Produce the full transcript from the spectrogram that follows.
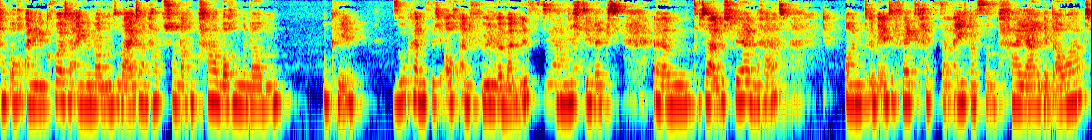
habe auch einige Kräuter eingenommen und so weiter und habe schon nach ein paar Wochen genommen, okay, so kann es sich auch anfühlen, wenn man isst ja, und nicht direkt ähm, total Beschwerden hat. Und im Endeffekt hat es dann eigentlich noch so ein paar Jahre gedauert,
